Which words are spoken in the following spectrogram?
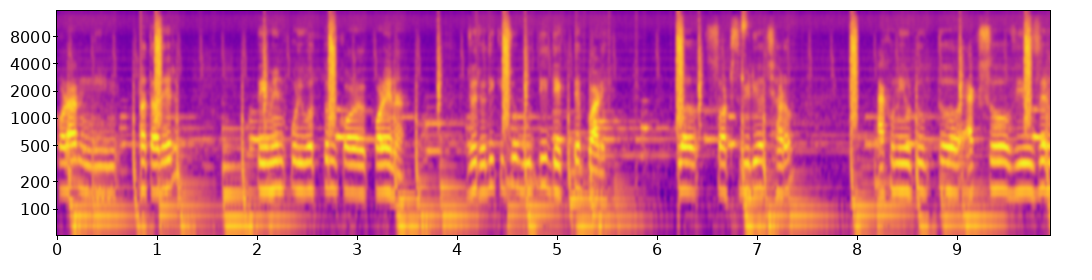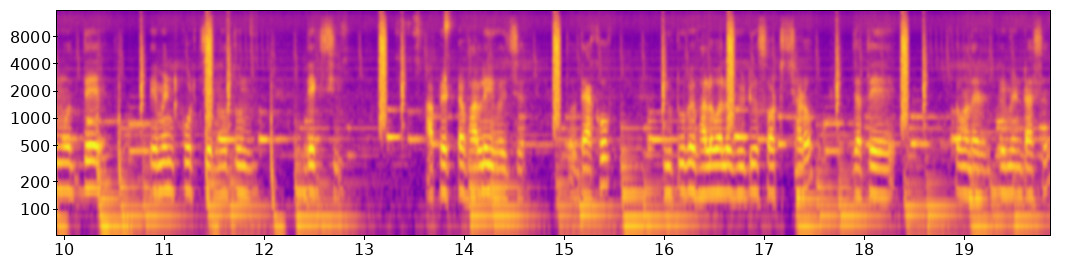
করার নির্মাতাদের পেমেন্ট পরিবর্তন করে- করে না। যদি কিছু বুদ্ধি দেখতে পারে, তো শর্টস ভিডিও ছাড়ো। এখন ইউটিউব তো একশো ভিউজের মধ্যে পেমেন্ট করছে নতুন, দেখছি। আপডেটটা ভালোই হয়েছে। তো দেখো ইউটিউবে ভালো ভালো ভিডিও শর্টস ছাড়ো, যাতে তোমাদের পেমেন্ট আসে।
